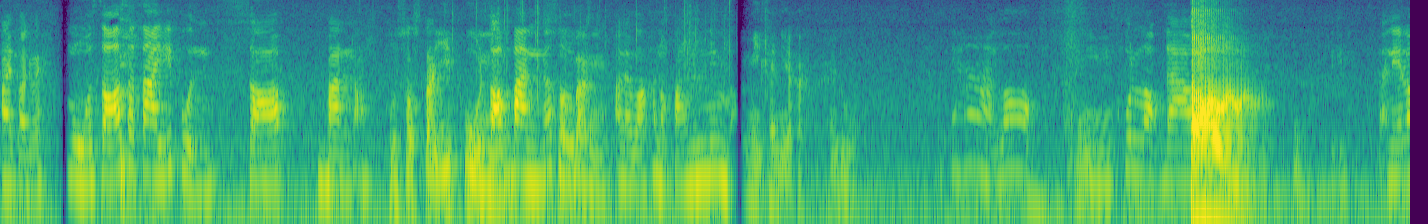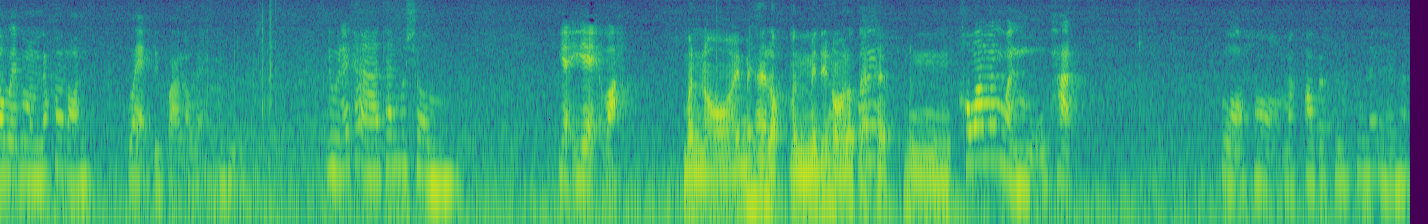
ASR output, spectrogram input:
อะไรต่อดีไหมหมูซอสสไตล์ญี่ปุ่น ซอฟต์ บันเหรอหมูซอสสไตล์ญี่ปุ่น ซอฟต์บันก็ซคืออฟต์บัน อะไรวะขนมปังนิ่มๆเหรอก็มีแค่เนี้ยอะ ให้ดูแค่ห้าลอกแค่นี้คุณหลอกดาวดูดิแต่อันนี้เราเว็บมันไม่ค่อยร้อนแหวกดีกว่าเราแหวกให้ดูดิดูนะคะท่านผู้ชมแย่ๆว่ะ มันน้อยไม่ใช่หรอกมันไม่ได้น้อยหรอกแต่เฮ้ย แค่มันเขาว่ามันเหมือนหมูผัด หัวหอมอะเอาไปคนละครึ่งได้เลยนะ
